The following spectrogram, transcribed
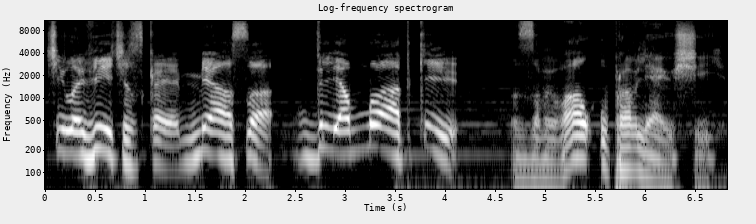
человеческое мясо для матки. Завывал управляющий.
